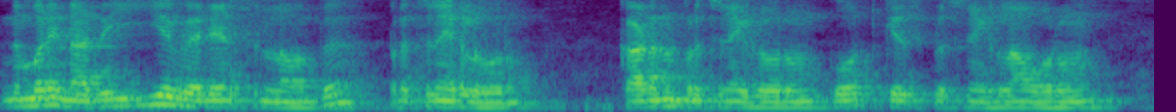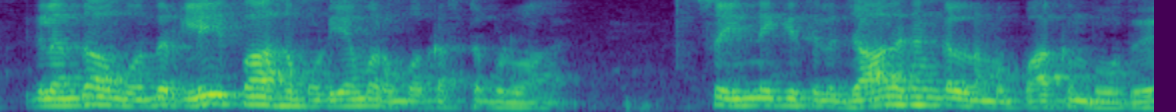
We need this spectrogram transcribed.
இந்த மாதிரி நிறைய வேரியன்ஸில் வந்து பிரச்சனைகள் வரும். கடன் பிரச்சனைகள் வரும் கோர்ட் கேஸ் பிரச்சனைகள்லாம் வரும். இதுலேருந்து அவங்க வந்து ரிலீஃப் ஆக முடியாமல் ரொம்ப கஷ்டப்படுவாங்க. ஸோ இன்றைக்கி சில ஜாதகங்கள் நம்ம பார்க்கும்போது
